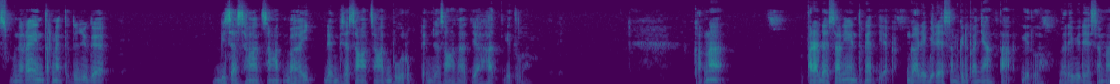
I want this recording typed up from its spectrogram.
sebenarnya internet itu juga bisa sangat-sangat baik dan bisa sangat-sangat buruk dan bisa sangat-sangat jahat gitu loh. Karena pada dasarnya internet ya nggak ada beda sama kehidupan nyata gitu loh nggak ada beda sama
